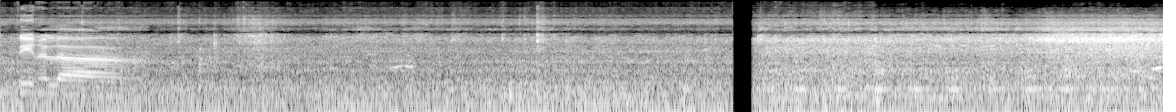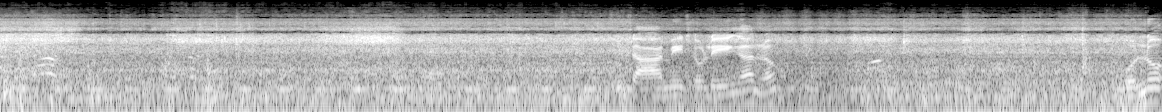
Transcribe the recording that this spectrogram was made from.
Konti na lang. Dami tulingan, no? Puno.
